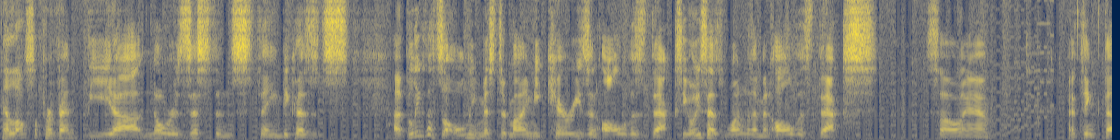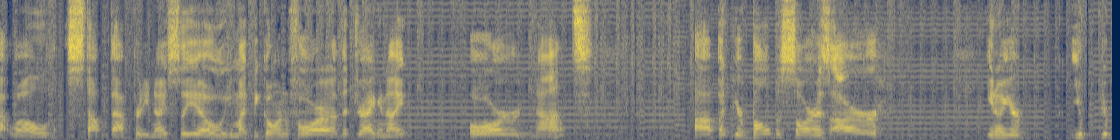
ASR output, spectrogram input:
it'll also prevent the uh, no resistance thing because it's... I believe that's the only Mr. Mime he carries in all of his decks. He always has one of them in all of his decks. So, yeah. I think that will stop that pretty nicely. Oh, you might be going for the Dragonite. Or not. Uh, but your Bulbasaurs are... You know, your... You, your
